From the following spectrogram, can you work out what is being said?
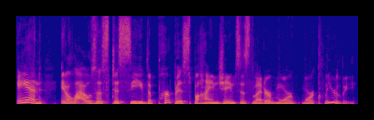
And it allows us to see the purpose behind James's letter more more clearly.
